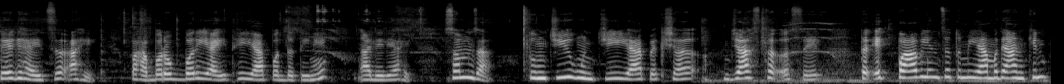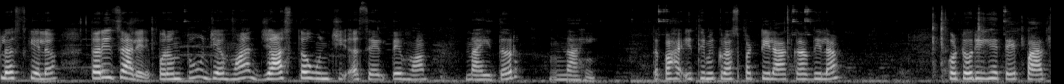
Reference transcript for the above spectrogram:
ते घ्यायचं आहे. पहा बरोबर या इथे या पद्धतीने आलेली आहे. समजा तुमची उंची यापेक्षा जास्त असेल तर एक पाव इंच तुम्ही यामध्ये आणखीन प्लस केलं तरी चालेल. परंतु जेव्हा जास्त उंची असेल तेव्हा नाही तर नाही. तर पहा इथे मी क्रॉसपट्टीला आकार दिला. कटोरी घेते पाच.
